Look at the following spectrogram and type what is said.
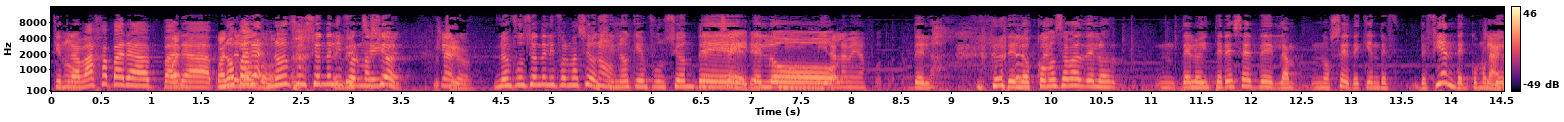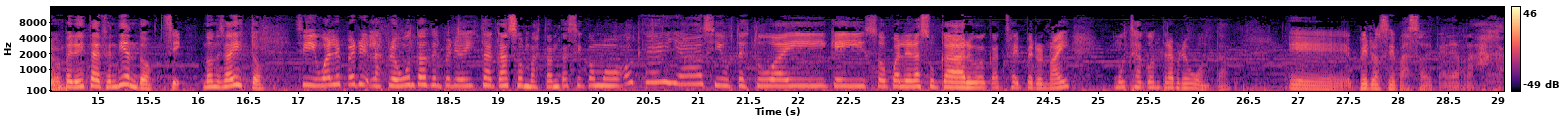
que no. trabaja para para ¿Cuál? ¿Cuál no para en función de la ¿El información. Claro. No en función de la información, No. sino que en función De de, Cheire, de los mira la media foto. de los de los cómo se llama de los de los intereses de la no sé de quien def- defienden como que un periodista defendiendo Sí. dónde se ha visto Sí, igual las preguntas del periodista acá son bastante así como, ok, ya, si usted estuvo ahí, ¿qué hizo? ¿Cuál era su cargo? ¿Cachai? Pero no hay mucha contrapregunta. Eh, pero se pasó de cara raja.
